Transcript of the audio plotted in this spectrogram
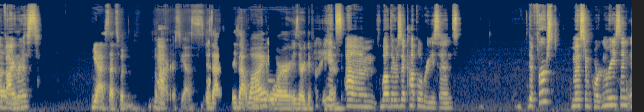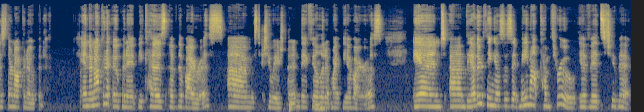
A um, virus. Yes, that's what a yeah. virus. Yes. Is that is that why, or is there a different reason? It's um. Well, there's a couple reasons. The first most important reason is they're not going to open it. And they're not going to open it because of the virus um, situation. They feel mm-hmm. that it might be a virus. And um, the other thing is, is it may not come through if it's too big.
